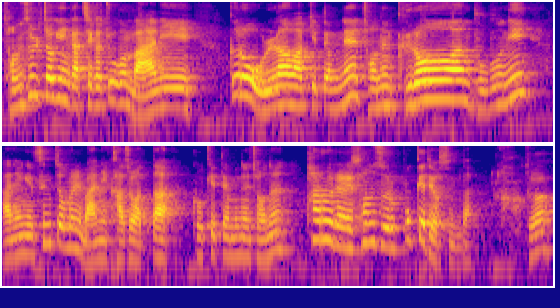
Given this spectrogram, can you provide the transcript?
전술적인 가치가 조금 많이 끌어올라왔기 때문에 저는 그러한 부분이 안양의 승점을 많이 가져왔다. 그렇기 때문에 저는 8월에 선수를 뽑게 되었습니다. 아, 제가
